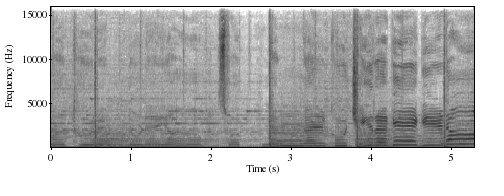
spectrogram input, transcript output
മധുരം നുണയാം. സ്വപ്നങ്ങൾക്കു ചിറകേകിടാം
